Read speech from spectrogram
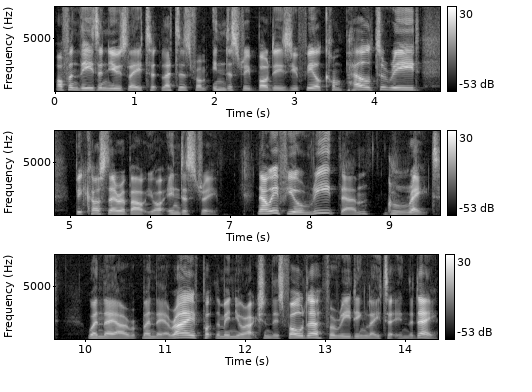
Often these are newsletters from industry bodies you feel compelled to read because they're about your industry. Now, if you read them, great. When they are when they arrive, put them in your action this folder for reading later in the day.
